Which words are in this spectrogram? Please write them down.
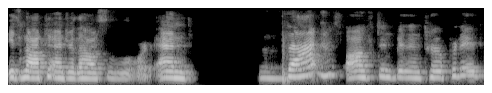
is not to enter the house of the Lord. And Mm. that has often been interpreted.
